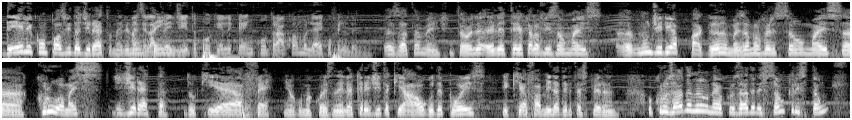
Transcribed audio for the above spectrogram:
dele com o pós-vida direto, né? Ele Mas não ele tem... acredita porque ele quer encontrar com a mulher e com o filho dele. né? Exatamente. Então ele, ele tem aquela visão mais, ah, não diria pagã, mas é uma versão mais ah, crua, mais direta do que é a fé em alguma coisa. Né? Ele acredita que há algo depois e que a família dele está esperando. O Cruzada não, né? O Cruzada eles são cristãos,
